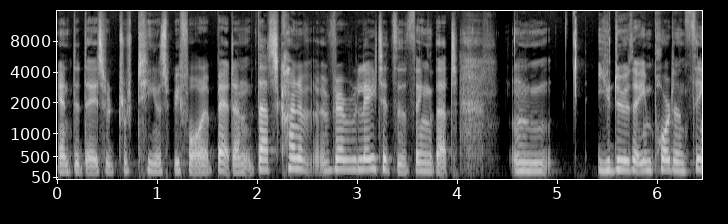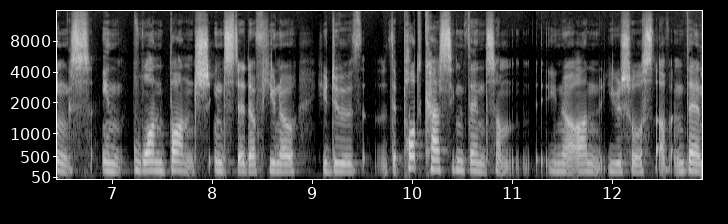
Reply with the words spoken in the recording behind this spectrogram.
end the days with routines before bed. And that's kind of very related to the thing that. Um, you do the important things in one bunch instead of you know you do the podcasting then some you know unusual stuff and then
